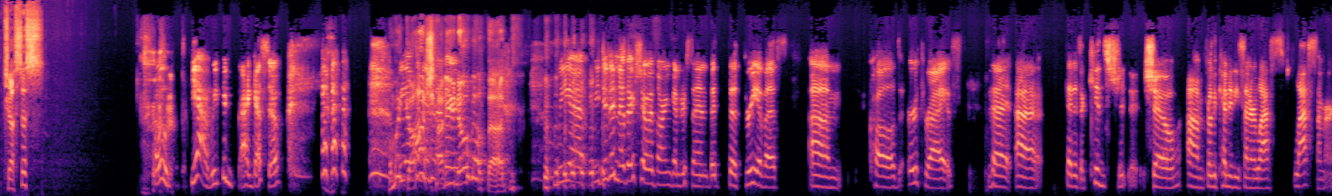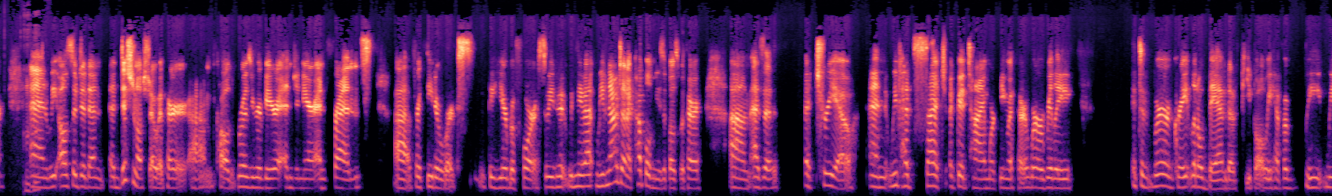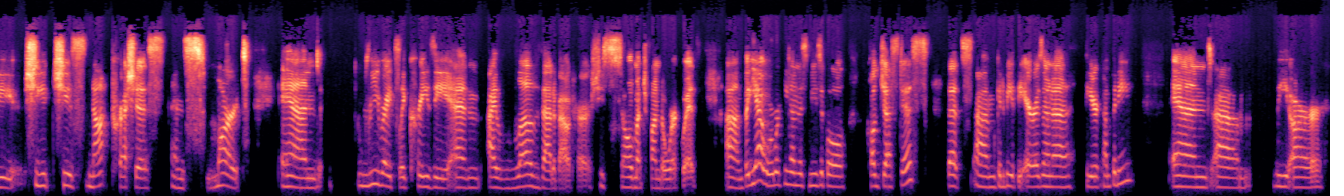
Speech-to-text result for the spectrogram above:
justice oh yeah we could i guess so oh my gosh, how do you know about that? we uh, we did another show with Lauren Gunderson, the the three of us, um, called Earthrise. That uh, that is a kids sh- show um, for the Kennedy Center last last summer, mm-hmm. and we also did an additional show with her um, called Rosie Revere Engineer and Friends uh, for Theater Works the year before. So we've we've now done a couple musicals with her um, as a a trio. And we've had such a good time working with her. We're really it's a we're a great little band of people. We have a we we she she's not precious and smart. And rewrites like crazy and i love that about her. She's so much fun to work with. Um, but yeah we're working on this musical called justice that's um, going to be at the arizona theater company. And um, we are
